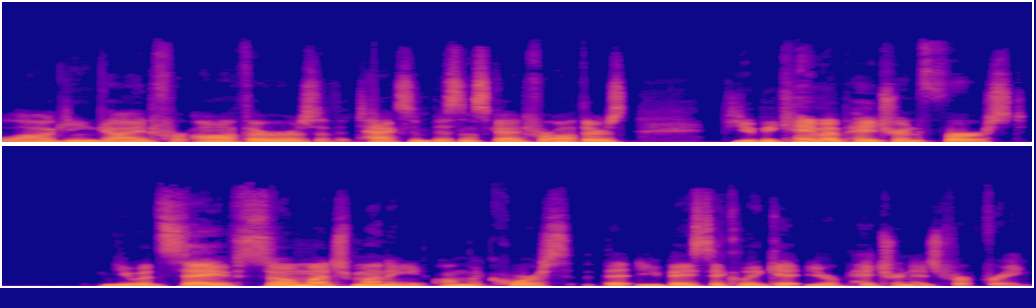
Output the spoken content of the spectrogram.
blogging guide for authors or the tax and business guide for authors, if you became a patron first, you would save so much money on the course that you basically get your patronage for free.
